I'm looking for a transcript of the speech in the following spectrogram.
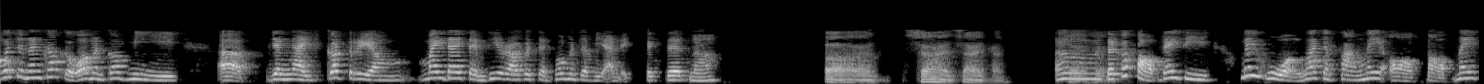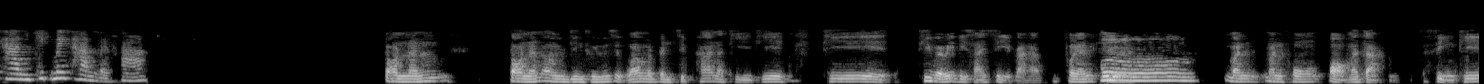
เพราะฉะนั้นก็เกิดว่ามันก็มีเอ่อยังไงก็เตรียมไม่ได้เต็มที่ร้อยเปอร์เซ็นเพราะมันจะมี unexpected เนาะ อ่าใช่ใช่ครับเออแต่ก็ตอบได้ดี ไม่ห่วงว่าจะฟังไม่ออกตอบไม่ทัน คิดไม่ทันเหรอคะตอนนั้น ตอนนั้นเอาจริงๆคือรู้สึกว่ามันเป็นสิบห้านาทีที่ที่ที่ very decisive อะครับ เพราะฉะนั้นคือมันมันคงออกมาจากสิ่งที่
